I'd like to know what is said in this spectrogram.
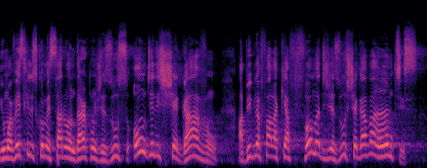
e uma vez que eles começaram a andar com Jesus, onde eles chegavam, a Bíblia fala que a fama de Jesus chegava antes.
